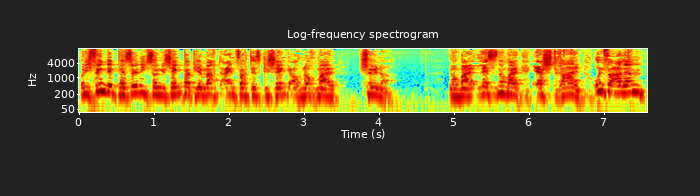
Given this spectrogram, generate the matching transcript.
Und ich finde persönlich, so ein Geschenkpapier macht einfach das Geschenk auch nochmal schöner. Nochmal, lässt es nochmal erstrahlen. Und vor allem,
